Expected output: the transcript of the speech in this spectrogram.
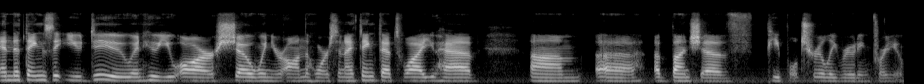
and the things that you do and who you are show when you're on the horse. And I think that's why you have um, uh, a bunch of people truly rooting for you.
